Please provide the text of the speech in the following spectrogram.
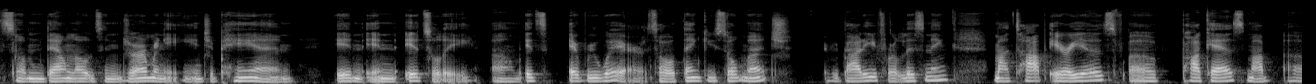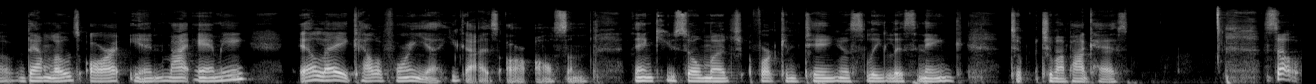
some downloads in Germany, in Japan, in in Italy. Um, it's everywhere. So thank you so much, everybody, for listening. My top areas of podcasts, my uh, downloads are in Miami LA, California. You guys are awesome. Thank you so much for continuously listening to, to my podcast. So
